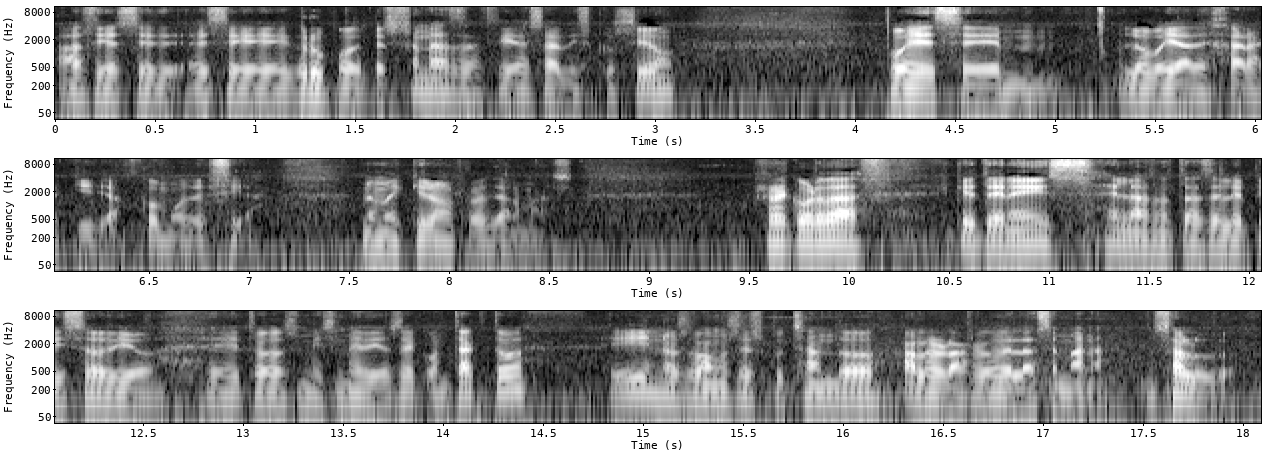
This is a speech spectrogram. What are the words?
hacia ese, grupo de personas, hacia esa discusión, pues em, lo voy a dejar aquí ya, como decía. No me quiero enrollar más. Recordad que tenéis en las notas del episodio eh, todos mis medios de contacto y nos vamos escuchando a lo largo de la semana. Un saludo.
